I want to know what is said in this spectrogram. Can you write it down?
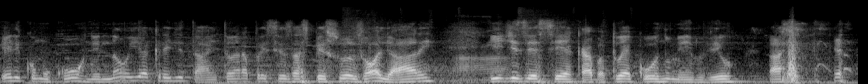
ele, como corno, ele não ia acreditar. Então era preciso as pessoas olharem e dizer se acaba, tu é corno mesmo, viu? Acho-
